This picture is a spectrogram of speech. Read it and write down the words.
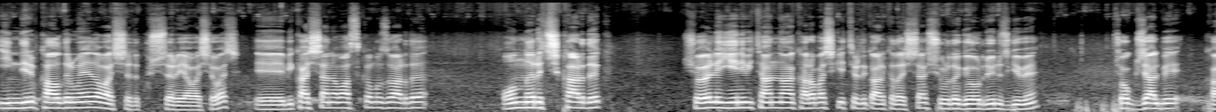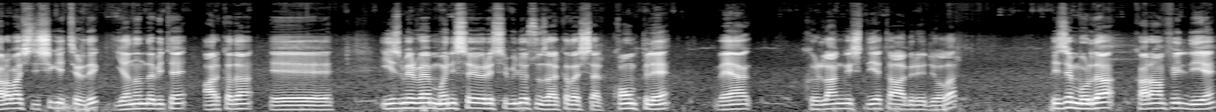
indirip kaldırmaya da başladık kuşları yavaş yavaş. Ee, birkaç tane baskamız vardı. Onları çıkardık. Şöyle yeni bir tane daha karabaş getirdik arkadaşlar. Şurada gördüğünüz gibi. Çok güzel bir karabaş dişi getirdik. Yanında bir de arkada ee, İzmir ve Manisa yöresi biliyorsunuz arkadaşlar komple veya kırlangıç diye tabir ediyorlar. Bizim burada karanfil diye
